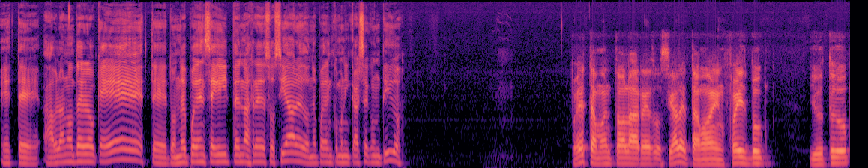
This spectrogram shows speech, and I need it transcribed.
Este, háblanos de lo que es, este, dónde pueden seguirte en las redes sociales, dónde pueden comunicarse contigo. Pues estamos en todas las redes sociales, estamos en Facebook, YouTube,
